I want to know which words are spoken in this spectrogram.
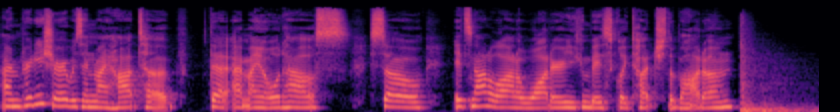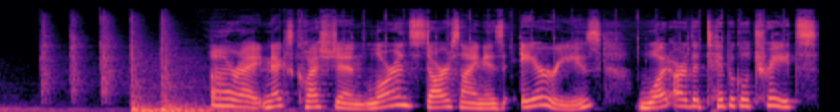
I'm pretty sure it was in my hot tub that at my old house. So it's not a lot of water. You can basically touch the bottom. All right, next question. Loren's star sign is Aries. What are the typical traits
